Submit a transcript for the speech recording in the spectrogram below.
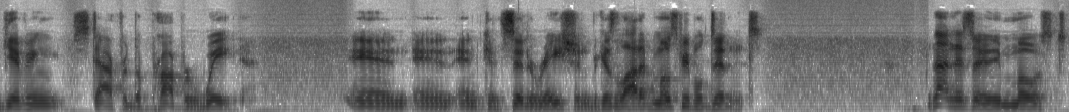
giving Stafford the proper weight and, and, and consideration because a lot of most people didn't. Not necessarily most,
